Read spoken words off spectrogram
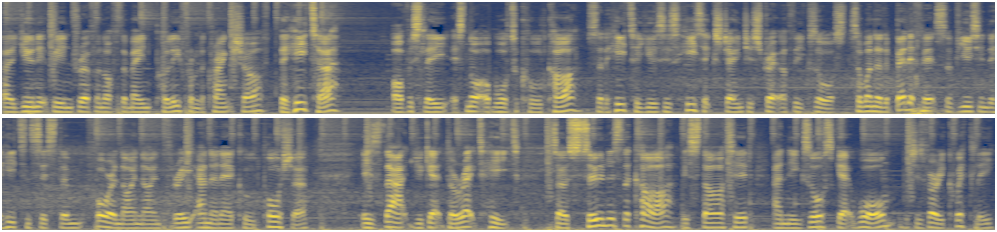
a unit being driven off the main pulley from the crankshaft. The heater Obviously, it's not a water-cooled car, so the heater uses heat exchangers straight off the exhaust. So one of the benefits of using the heating system for a 993 and an air-cooled Porsche is that you get direct heat. So as soon as the car is started and the exhausts get warm, which is very quickly,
